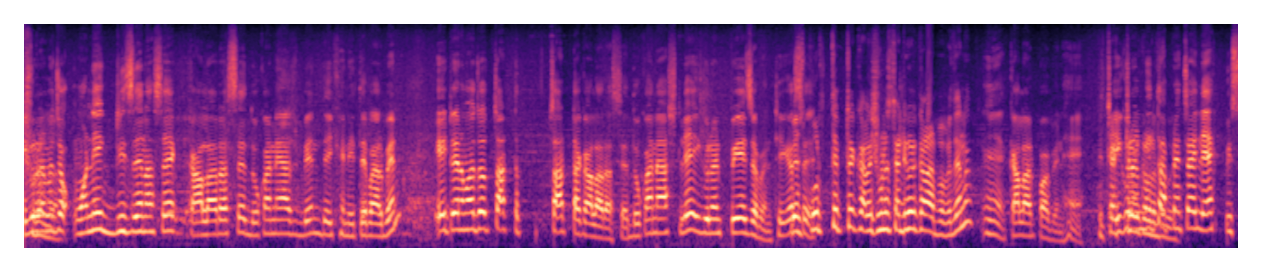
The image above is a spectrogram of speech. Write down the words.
এগুলোর মধ্যে অনেক ডিজাইন আছে কালার আছে দোকানে আসবেন দেখে নিতে পারবেন। এটার মাঝে চারটা চারটা কালার আছে। দোকানে আসলে এগুলো পেয়ে যাবেন ঠিক আছে? প্রত্যেকটা কালেকশনের চারটি করে কালার পাবে তাই না? হ্যাঁ কালার পাবেন হ্যাঁ। চারটা এইগুলো colour কিন্তু আপনি চাইলে এক পিস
